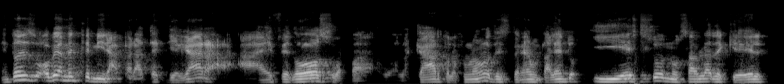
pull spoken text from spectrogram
Entonces, obviamente, mira, para te, llegar a, a, F2 o a, o a la carta, o la Fórmula 1, tienes que tener un talento. Y eso nos habla de que él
